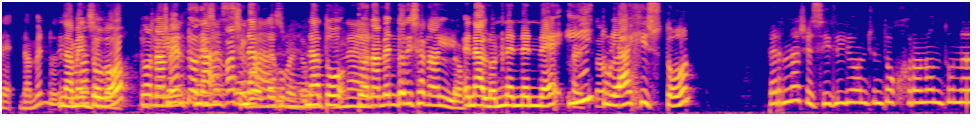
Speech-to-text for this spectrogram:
Ναι, να μην το δεις Να μην το βασικό. δω. Το να Και μην το να- δεις είναι βασικό, να- δέχομαι το. να το- Ναι. Το να μην το δεις ένα άλλο. Ένα άλλο, ναι, ναι, ναι. Ή Ευχαριστώ. τουλάχιστον περνάς εσύ λίγο και το χρόνο του να.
